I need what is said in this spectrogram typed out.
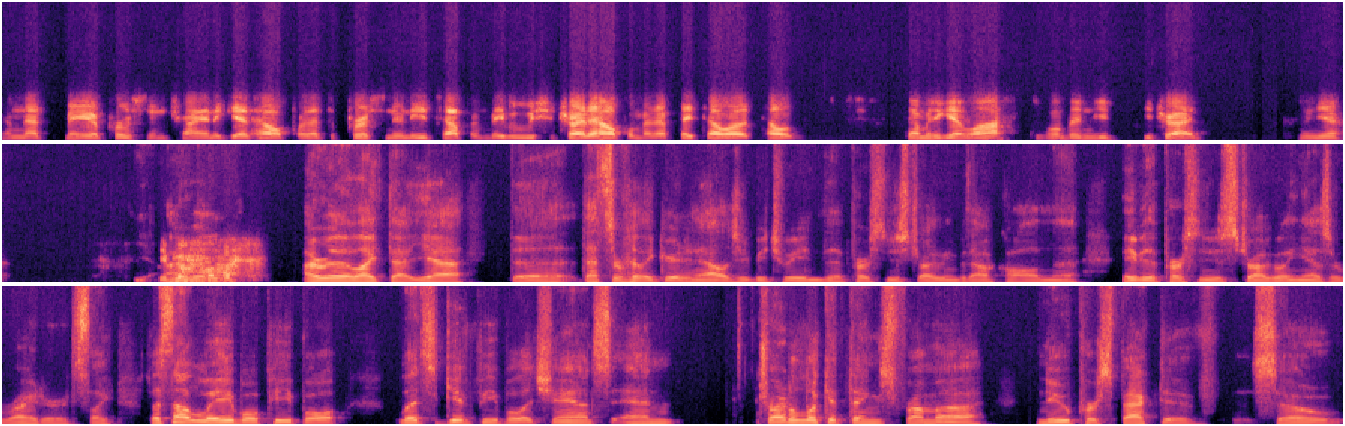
And that's maybe a person trying to get help or that's a person who needs help and maybe we should try to help them. And if they tell tell tell me to get lost well then you you tried. And yeah, yeah I, really, I really like that. Yeah the that's a really great analogy between the person who's struggling with alcohol and the maybe the person who's struggling as a writer it's like let's not label people let's give people a chance and try to look at things from a new perspective so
